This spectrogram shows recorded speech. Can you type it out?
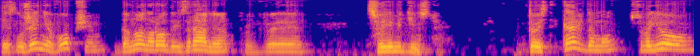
И служение, в общем, дано народу Израиля в своем единстве. То есть каждому свое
